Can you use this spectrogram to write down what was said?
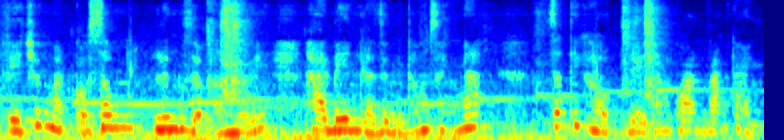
Phía trước mặt có sông, lưng dựa vào núi, hai bên là rừng thông xanh ngát, rất thích hợp để tham quan vãn cảnh.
